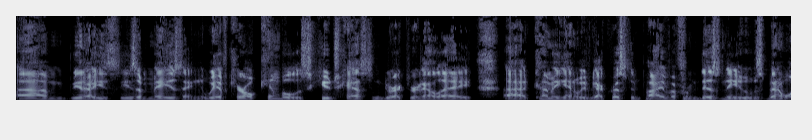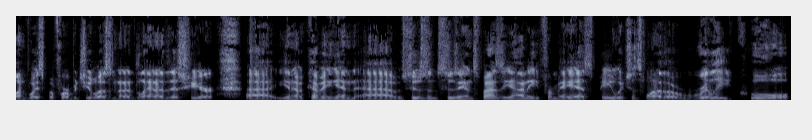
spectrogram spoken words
Um, you know, he's he's amazing. We have Carol Kimball, who's huge casting director in LA, uh, coming in. We've got Kristen Paiva from Disney, who's been at One Voice before, but she wasn't at Atlanta this year. Uh, you know, coming in. Uh, Susan Suzanne Spaziani from ASP, which is one of the really cool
